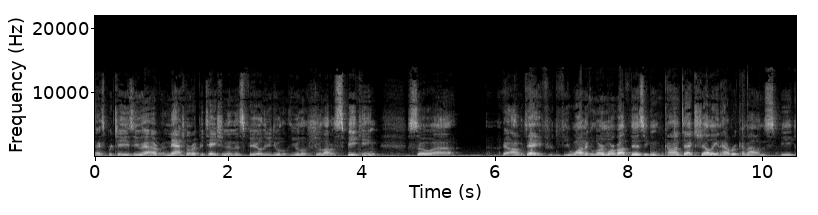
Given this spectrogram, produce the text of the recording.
expertise, you have a national reputation in this field, and you do you do a lot of speaking. So, uh, I would say if, if you want to learn more about this, you can contact Shelly and have her come out and speak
